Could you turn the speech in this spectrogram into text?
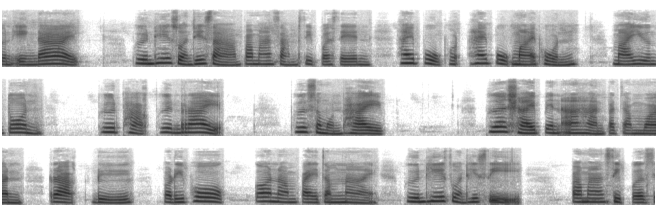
ตนเองได้ พื้นที่ส่วนที่ 3 ประมาณ 30เปอร์เซนต์ให้ปลูกให้ปลูกไม้ผล ไม้ยืนต้น พืชผักพืชไร่ พืชสมุนไพร พื่อใช้เป็นอาหารประจำวัน หลักหรือบริโภคก็นำไปจำหน่าย พื้นที่ส่วนที่ 4 ประมาณ 10เปอร์เซ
